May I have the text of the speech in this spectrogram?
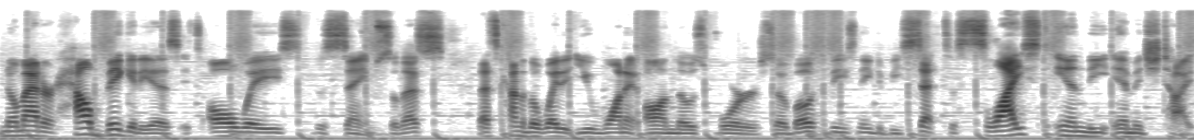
no matter how big it is, it's always the same. So that's that's kind of the way that you want it on those borders. So both of these need to be set to sliced in the image type.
